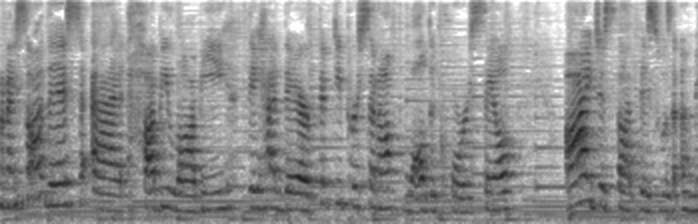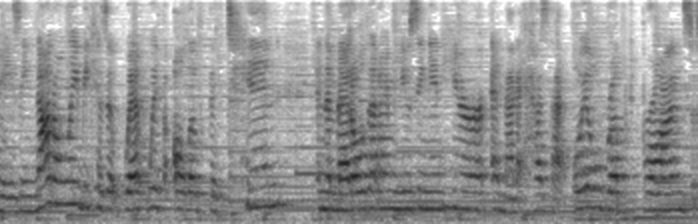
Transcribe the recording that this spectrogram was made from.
When I saw this at Hobby Lobby, they had their 50% off wall decor sale. I just thought this was amazing, not only because it went with all of the tin and the metal that I'm using in here and that it has that oil rubbed bronze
